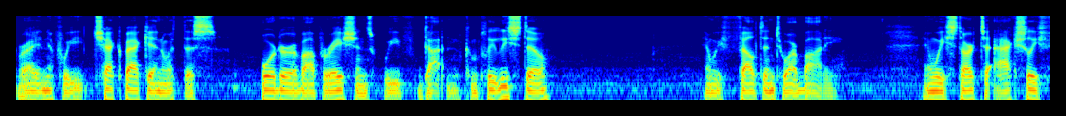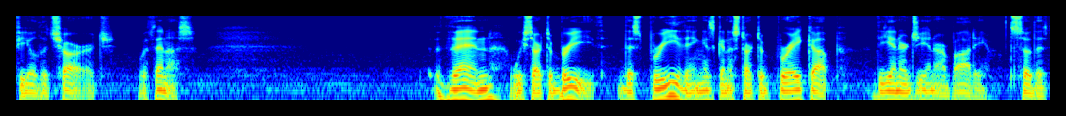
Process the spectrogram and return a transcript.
right? And if we check back in with this order of operations, we've gotten completely still and we felt into our body. And we start to actually feel the charge within us. Then we start to breathe. This breathing is going to start to break up the energy in our body. So that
